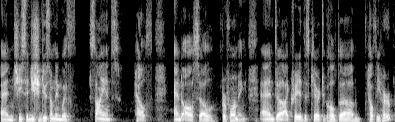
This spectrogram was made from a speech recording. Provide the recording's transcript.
and she said you should do something with science, health, and also performing. And uh, I created this character called um Healthy Herb.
